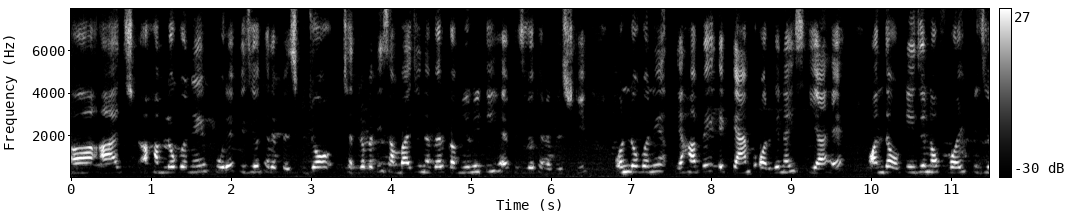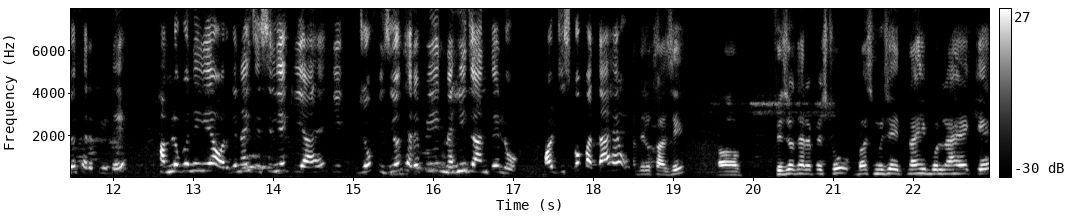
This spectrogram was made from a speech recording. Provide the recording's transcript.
आज हम लोगों ने पूरे फिजियोथेरेपिस्ट जो छत्रपति संभाजी नगर कम्युनिटी है फिजियोथेरेपिस्ट की, उन लोगों ने यहाँ पे एक कैंप ऑर्गेनाइज किया है on the occasion of world physiotherapy day हम लोगों ने ये ऑर्गेनाइज इसलिए किया है कि जो फिजियोथेरेपी नहीं जानते लोग और जिसको पता है आदिल काजी फिजियोथेरेपिस्ट हूँ। बस मुझे इतना ही बोलना है कि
